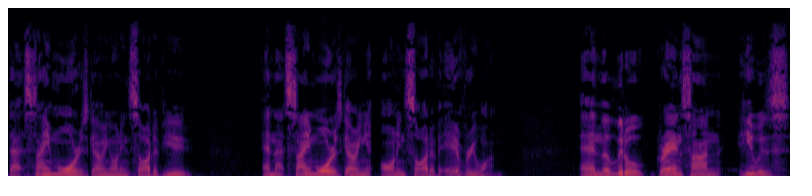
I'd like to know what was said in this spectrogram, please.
that same war is going on inside of you. And that same war is going on inside of everyone. And the little grandson, he was,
